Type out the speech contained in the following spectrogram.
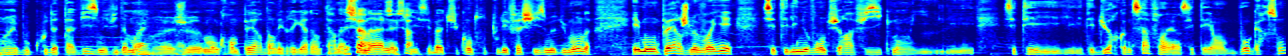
Ouais, beaucoup d'atavisme évidemment. Ouais, Euh, je, mon grand-père dans les brigades internationales, ça, qui s'est battu contre tous les fascismes du monde, et mon père, je le voyais, c'était Lino Ventura physiquement. Il, il- c'était, il était dur comme ça. Enfin, c'était un beau garçon.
